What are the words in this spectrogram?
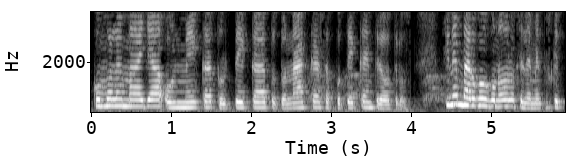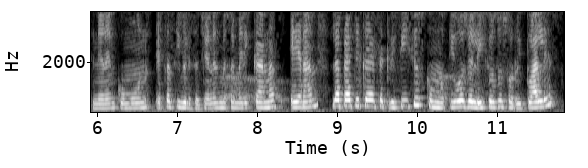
como la maya, olmeca, tolteca, totonaca, zapoteca, entre otros. Sin embargo, algunos de los elementos que tenían en común estas civilizaciones mesoamericanas eran la práctica de sacrificios con motivos religiosos o rituales,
